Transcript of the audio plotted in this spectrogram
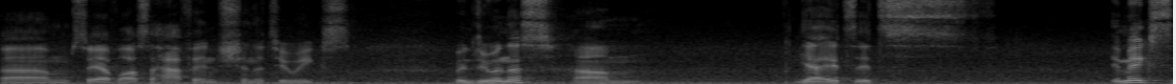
Um, so yeah, I've lost a half inch in the two weeks. Been doing this. Um, yeah, it's, it's, it makes,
